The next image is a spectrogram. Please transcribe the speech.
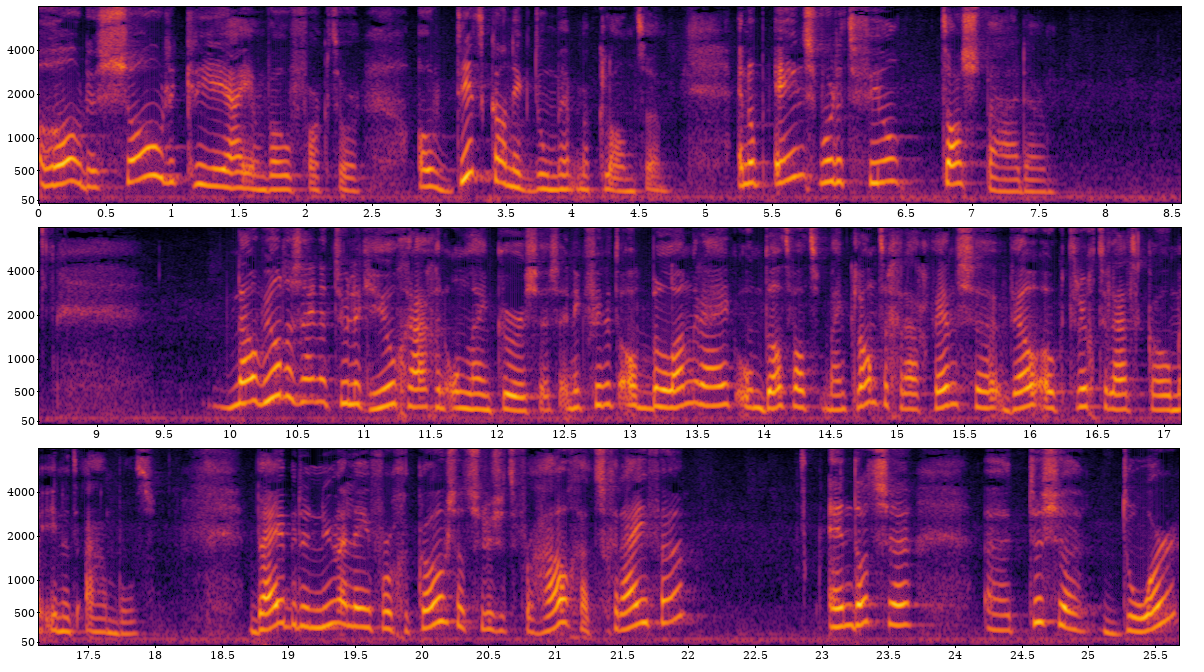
Oh, dus zo creëer jij een wow-factor. Oh, dit kan ik doen met mijn klanten. En opeens wordt het veel tastbaarder. Nou wilden zij natuurlijk heel graag een online cursus. En ik vind het al belangrijk om dat wat mijn klanten graag wensen, wel ook terug te laten komen in het aanbod. Wij hebben er nu alleen voor gekozen dat ze dus het verhaal gaat schrijven. En dat ze uh, tussendoor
